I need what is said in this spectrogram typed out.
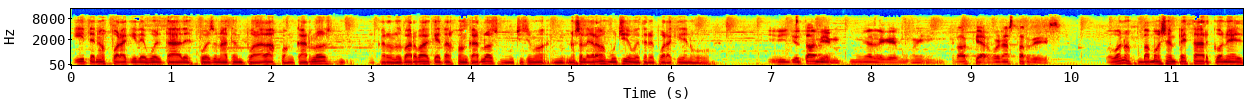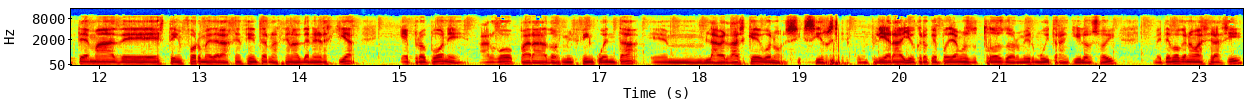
Y tenemos por aquí de vuelta después de una temporada Juan Carlos, Juan Carlos Barba. ¿Qué tal, Juan Carlos? Muchísimo, nos alegramos muchísimo de tener por aquí de nuevo. Y yo también, muy alegre, muy bien. Gracias, buenas tardes. Pues bueno, vamos a empezar con el tema de este informe de la Agencia Internacional de Energía que propone algo para 2050. Em, la verdad es que, bueno, si, se cumpliera, yo creo que podríamos todos dormir muy tranquilos hoy. Me temo que no va a ser así.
